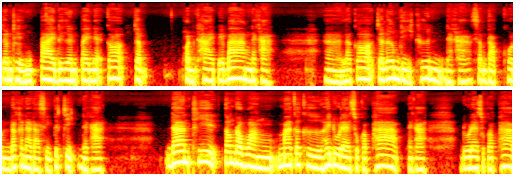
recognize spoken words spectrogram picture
จนถึงปลายเดือนไปเนี่ยก็จะผ่อนคลายไปบ้างนะคะ แล้วก็จะเริ่มดีขึ้นนะคะสำหรับคนลัคนาราศีพฤศจิกนะคะ ด้านที่ต้องระวังมากก็คือให้ดูแลสุขภาพนะคะ ดูแลสุขภาพ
